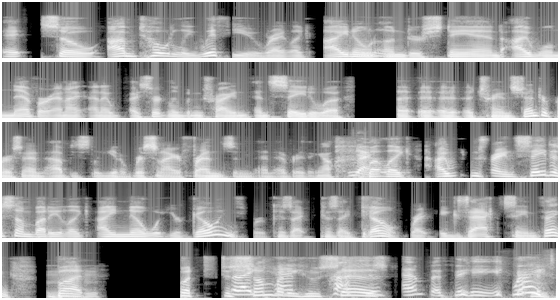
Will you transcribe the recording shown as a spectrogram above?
it, so I'm totally with you, right? Like I don't Mhm. understand. I will never, and I and I, I certainly wouldn't try and, and say to a a, a a transgender person, and obviously, you know, Riss and I are friends and, and everything else. Right. But like, I wouldn't try and say to somebody like, I know what you're going through because I because I don't, right? Exact same thing. But Mhm. But to But somebody who says empathy. right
